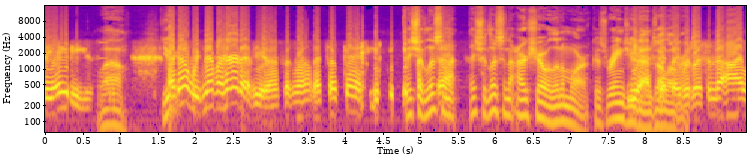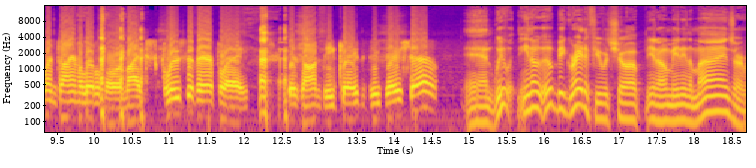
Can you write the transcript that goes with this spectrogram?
the '80s." Wow. You... like, "Oh, we've never heard of you." I said, "Well, that's okay." They should listen. Yeah. They should listen to our show a little more because Range Yes, Udon's if all they would listen to Island Time a little more. My exclusive airplay is on DK the DJ show. And we, would- you know, it would be great if you would show up, you know, meeting the minds or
